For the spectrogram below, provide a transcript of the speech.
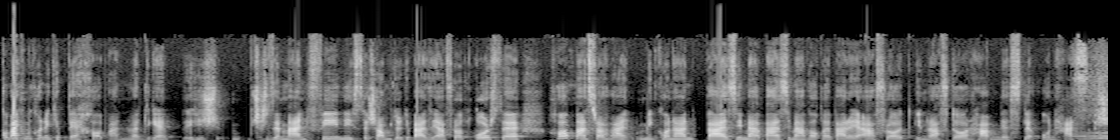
کمک می‌کنه که بخوابن. و دیگه هیچ چیز منفی نیستش. همونطور که بعضی افراد قرص خواب مصرف می‌کنن. بعضی بعضی مواقع برای افراد این رفتار هم مثل اون هستش.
